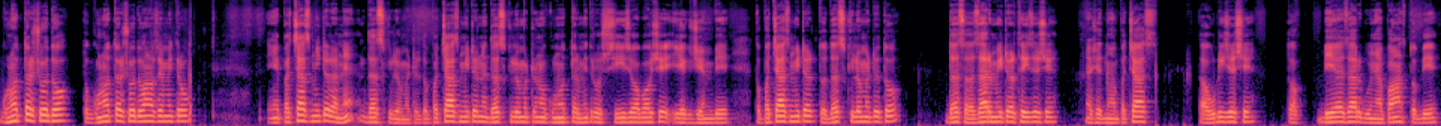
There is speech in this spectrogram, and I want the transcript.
ગુણોત્તર શોધો. તો ગુણોત્તર શોધવાનો છે મિત્રો. એ પચાસ મીટર અને દસ કિલોમીટર. તો પચાસ મીટર અને દસ કિલોમીટરનો ગુણોત્તર મિત્રો સી જવાબ આવશે. એક જેમ બે. તો પચાસ મીટર. તો દસ કિલોમીટર તો દસ હજાર મીટર થઈ જશે. છેદમાં પચાસ. તો ઉડી જશે. તો બે હજાર ગુણ્યા પાંચ તો બે.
